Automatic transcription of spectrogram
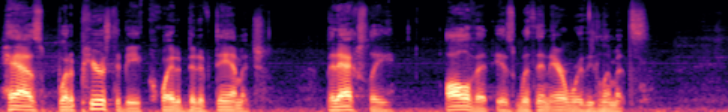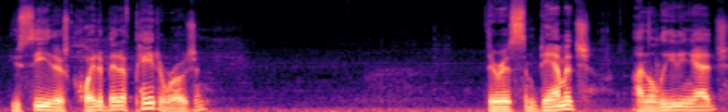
has what appears to be quite a bit of damage, but actually all of it is within airworthy limits. You see there's quite a bit of paint erosion, there is some damage on the leading edge,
